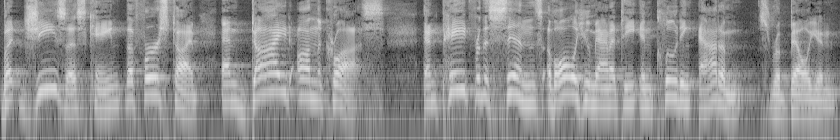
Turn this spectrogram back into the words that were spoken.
But Jesus came the first time and died on the cross and paid for the sins of all humanity, including Adam's rebellion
